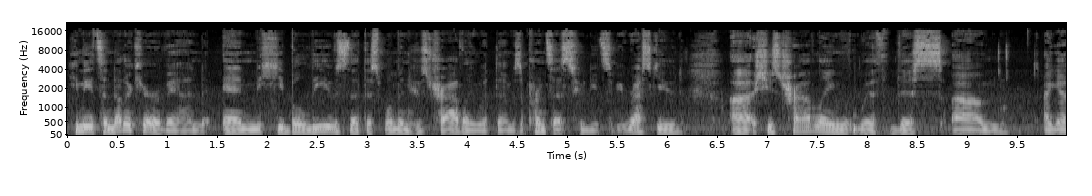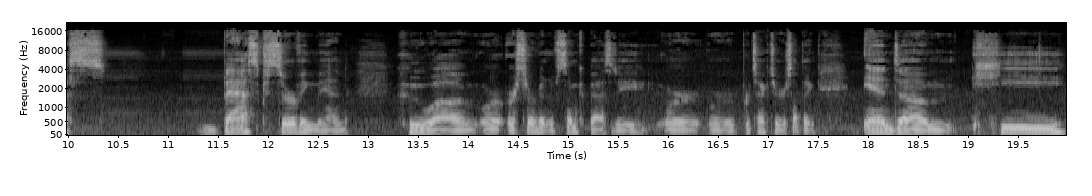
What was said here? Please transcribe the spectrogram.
he meets another caravan, and he believes that this woman who's traveling with them is a princess who needs to be rescued. Uh, she's traveling with this, um, I guess, Basque serving man who um, or, or, servant of some capacity or or protector or something, and um, he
